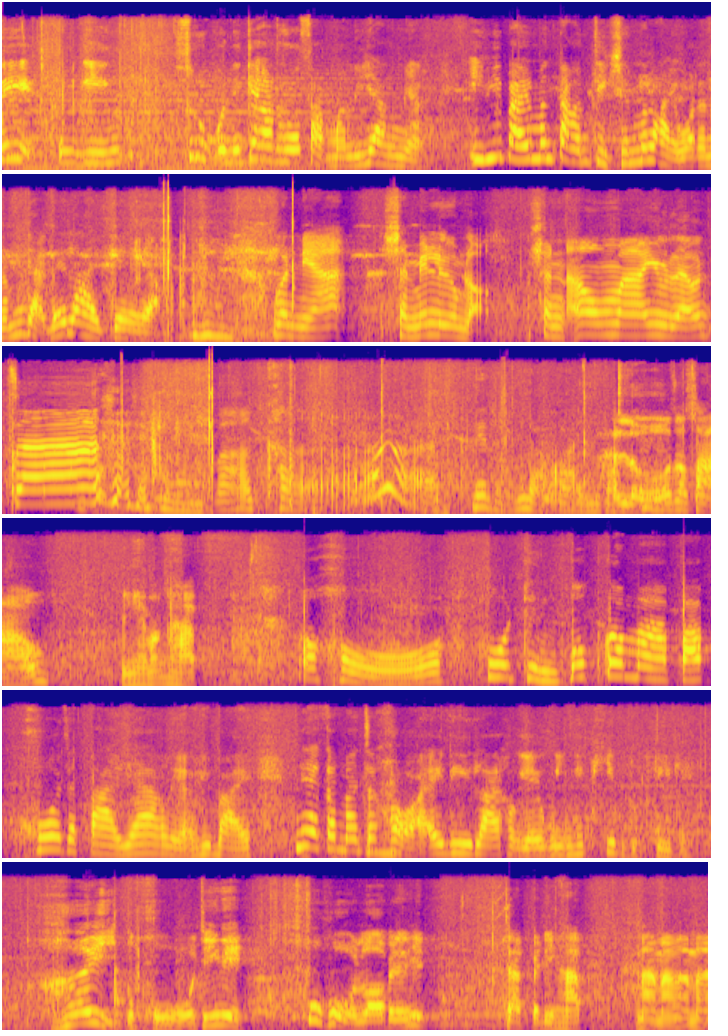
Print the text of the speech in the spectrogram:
นี่อุงอิง สรุปวันนี้แกเอาโทรศัพท์มาหรือยังเนี่ย อีพี่ไบร์ทมันตามจิกฉันมาหลายวันแล้วนะมันอยากได้ไลน์แกอะวันเนี้ยฉันไม่ลืมหรอก ฉันเอามาอยู่แล้วจ้าดีมากค่ะ เนี่ยเดี๋ยวเดี๋ยวก่อนก่อนฮัลโหลสาวๆ เป็นไงบ้างครับ โอ้โห พูดถึงปุ๊บก็มาปั๊บโคตรจะตายยากเลยอะพี่ไบร์ทเนี่ยกำลังจะขอไอดีไลน์ของยายวิงให้พี่ดูดีเลย เฮ้ย โอ้โห จริงดิ โอ้โห รอเป็นอาทิตย์ จัดไปดิครับ มามามามา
